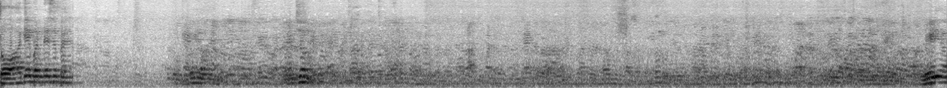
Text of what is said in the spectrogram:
तो आगे बढ़ने से पहले మీడియా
